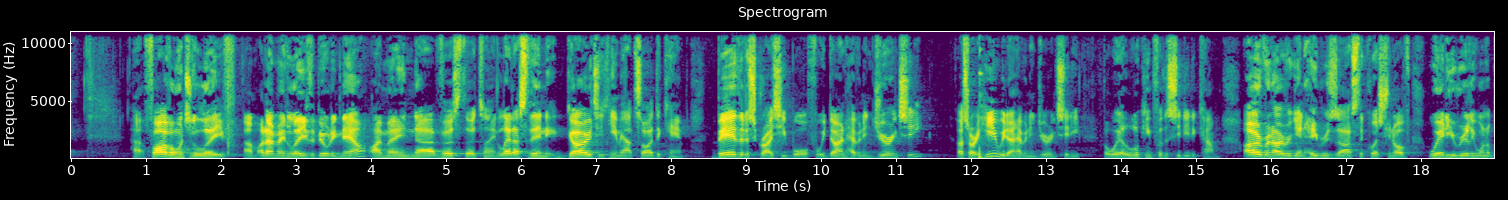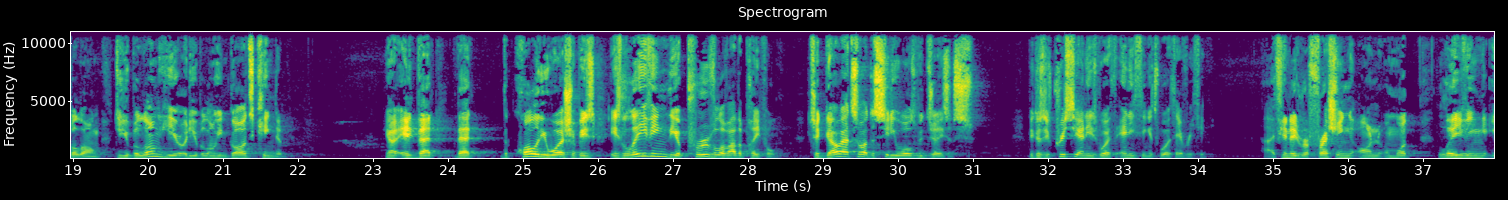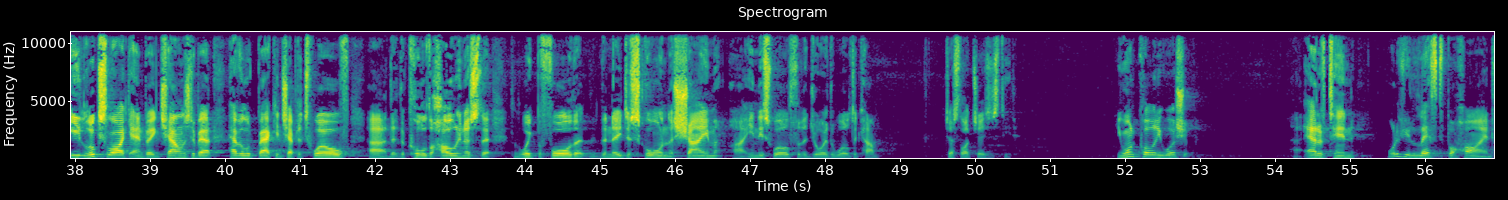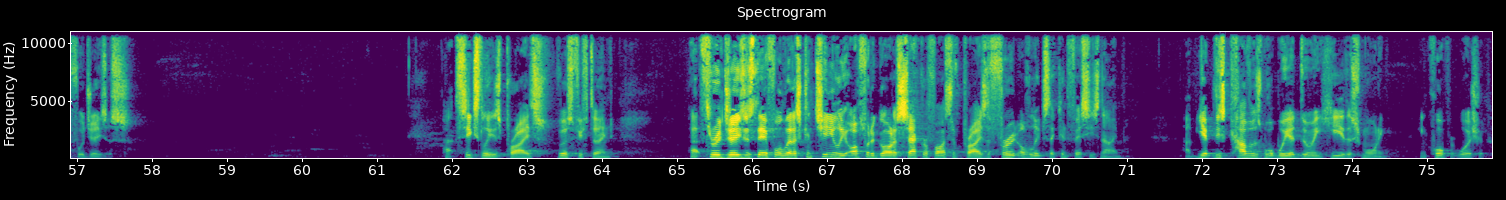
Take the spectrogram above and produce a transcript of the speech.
Uh, five, I want you to leave. Um, I don't mean leave the building now. I mean uh, verse 13. Let us then go to him outside the camp. Bear the disgrace he bore, for we don't have an enduring city. Oh, sorry, here we don't have an enduring city, but we are looking for the city to come. Over and over again, Hebrews asks the question of where do you really want to belong? Do you belong here or do you belong in God's kingdom? You know, it, that, that the quality worship is, is leaving the approval of other people to go outside the city walls with Jesus. Because if Christianity is worth anything, it's worth everything. Uh, if you need refreshing on, on what leaving it looks like and being challenged about, have a look back in chapter 12, uh, the, the, call to holiness, the, the week before, the, the, need to scorn the shame uh, in this world for the joy of the world to come, just like Jesus did. You want quality worship? out of 10, what have you left behind for Jesus? Uh, sixthly is praise. Verse 15. Uh, through Jesus, therefore, let us continually offer to God a sacrifice of praise, the fruit of lips that confess his name. Um, yep, this covers what we are doing here this morning in corporate worship.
